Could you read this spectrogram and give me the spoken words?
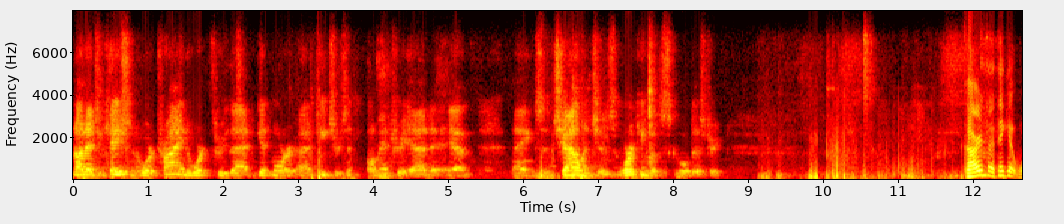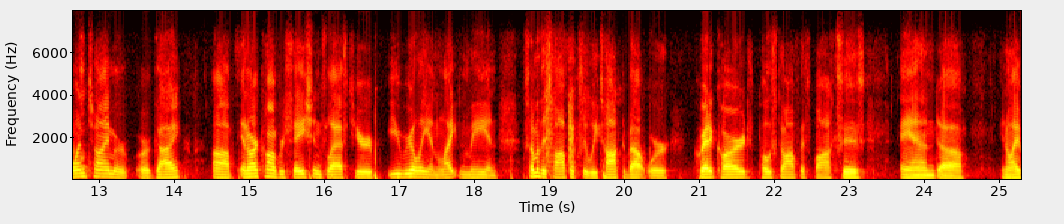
Not education, we're trying to work through that and get more, uh, teachers in elementary ed and things and challenges, working with the school district. Garth, I think at one time, or, or Guy, uh, in our conversations last year, you really enlightened me, and some of the topics that we talked about were credit cards, post office boxes, and, uh, you know, I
